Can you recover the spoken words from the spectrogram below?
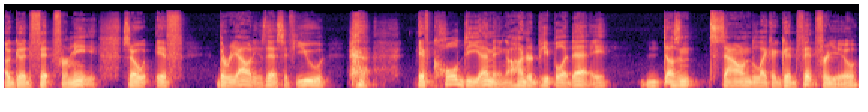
a good fit for me. So if the reality is this, if you, if cold DMing 100 people a day doesn't sound like a good fit for you,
